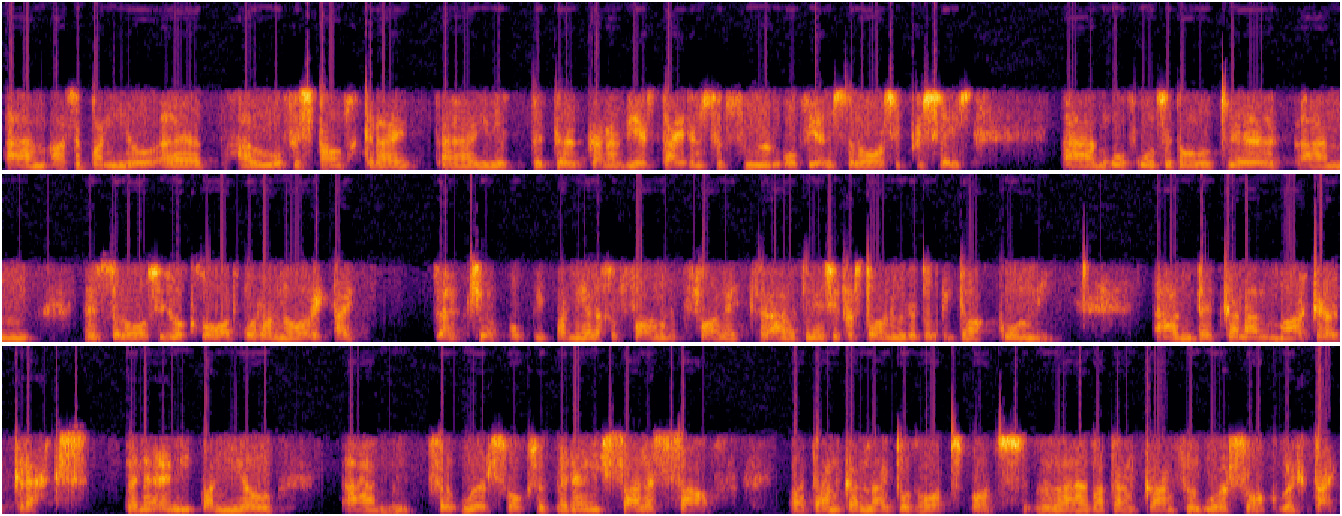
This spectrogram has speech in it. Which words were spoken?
Ehm um, as 'n paneel 'n uh, hou of 'n stand gekry, uh jy weet dit kan nou weer tydens vervoer of die installasieproses ehm um, of ons het al twee ehm um, installasies ook gehad waar dan na die tyd 'n uh, chip op die panele gevang val het. Uh, wat mense verstaan hoe dit op die dak kom nie. Ehm um, dit kan dan micro cracks binne in die paneel ehm um, veroorsaak so binne in die selle self wat dan kan lei tot hotspots uh, wat dan kan veroorsaak oor tyd.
